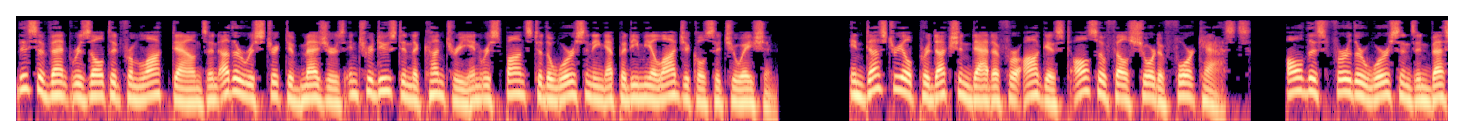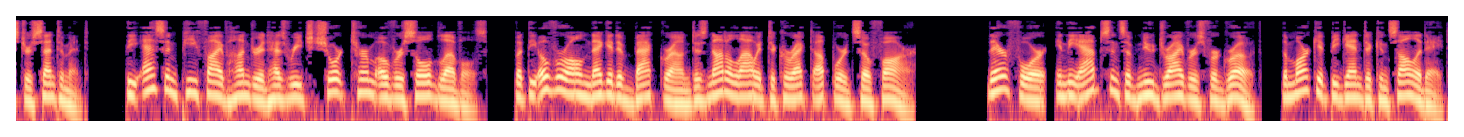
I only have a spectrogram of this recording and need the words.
This event resulted from lockdowns and other restrictive measures introduced in the country in response to the worsening epidemiological situation. Industrial production data for August also fell short of forecasts. All this further worsens investor sentiment. The S&P 500 has reached short-term oversold levels, but the overall negative background does not allow it to correct upward so far. Therefore, in the absence of new drivers for growth, the market began to consolidate.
